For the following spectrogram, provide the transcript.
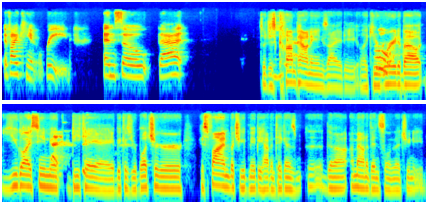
if I can't read. And so that so just yeah. compounding anxiety, like you're oh. worried about euglycemic DKA because your blood sugar is fine, but you maybe haven't taken as, uh, the amount of insulin that you need.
